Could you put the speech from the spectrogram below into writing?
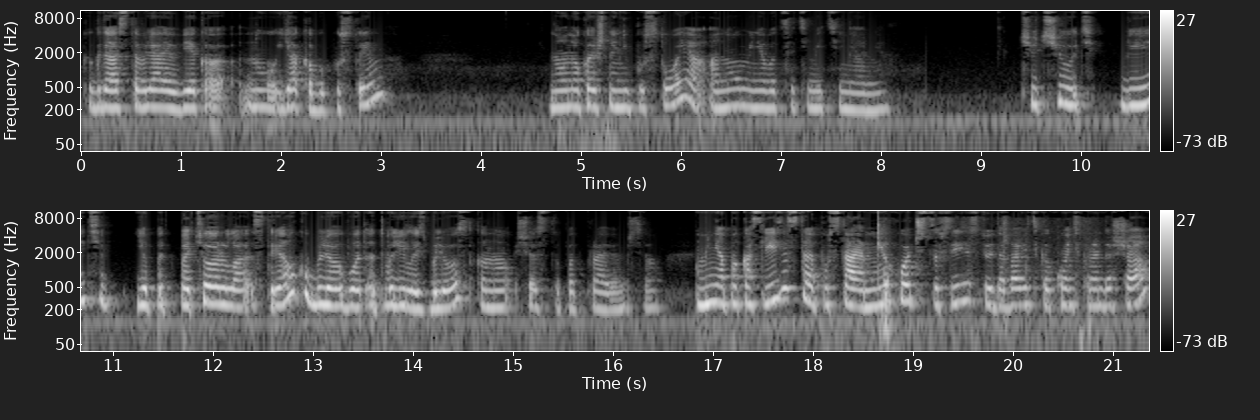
когда оставляю века, ну, якобы пустым. Но оно, конечно, не пустое, оно у меня вот с этими тенями. Чуть-чуть Видите, я потерла стрелку, вот отвалилась блестка, но сейчас это подправим все. У меня пока слизистая пустая, мне хочется в слизистую добавить какой-нибудь карандаша.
